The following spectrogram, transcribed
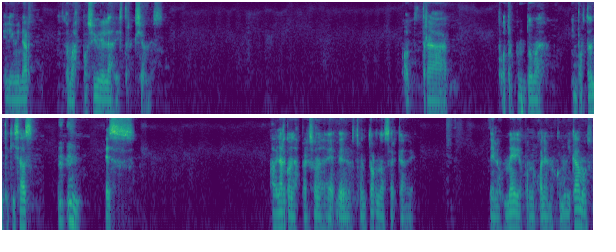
eliminar lo más posible las distracciones. Otra, otro punto más importante quizás es hablar con las personas de, nuestro entorno acerca de, de los medios por los cuales nos comunicamos,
